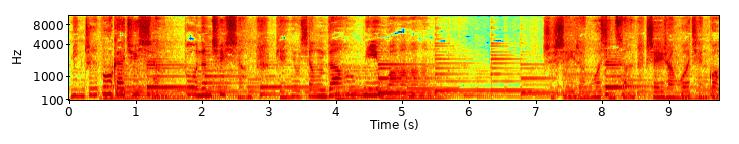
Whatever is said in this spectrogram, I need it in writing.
明知不该去想，不能去想，偏又想到迷惘。是谁让我心酸？谁让我牵挂？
